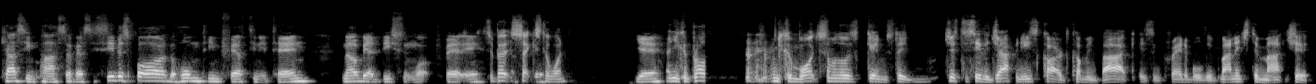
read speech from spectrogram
Kasim Pasa versus Sivaspor, the home team thirteen to ten. And that'll be a decent what thirty. It's about six to one. Yeah, And you can probably you can watch some of those games. They just to say the Japanese card coming back is incredible. They've managed to match it.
